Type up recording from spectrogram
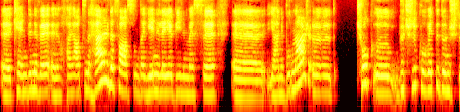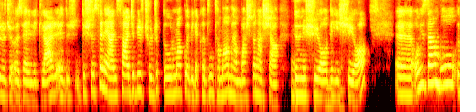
e, kendini ve e, hayatını her defasında yenileyebilmesi, e, yani bunlar e, çok e, güçlü, kuvvetli dönüştürücü özellikler. E, düş- düşünsene yani sadece bir çocuk doğurmakla bile kadın tamamen baştan aşağı dönüşüyor, değişiyor. E, o yüzden bu e,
